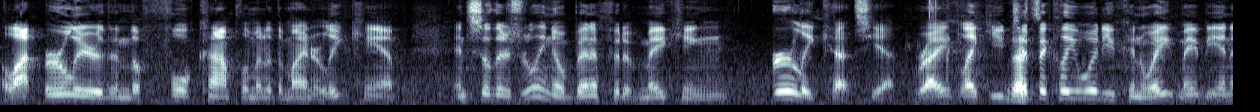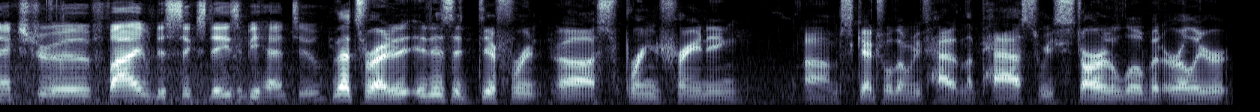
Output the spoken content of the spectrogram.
a lot earlier than the full complement of the minor league camp, and so there's really no benefit of making early cuts yet, right? Like you That's, typically would. You can wait maybe an extra five to six days if you had to. That's right. It is a different uh, spring training um, schedule than we've had in the past. We started a little bit earlier.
